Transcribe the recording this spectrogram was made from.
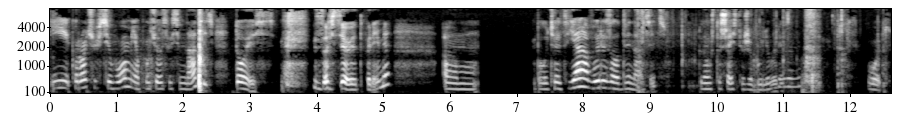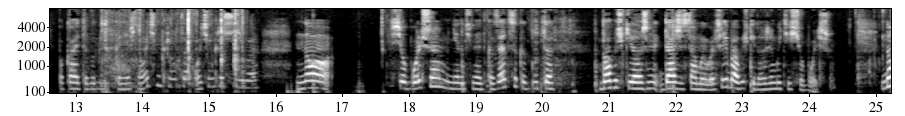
И, короче, всего у меня получилось 18. То есть за все это время, эм, получается, я вырезала 12. Потому что 6 уже были вырезаны. Вот, пока это выглядит, конечно, очень круто, очень красиво. Но все больше мне начинает казаться, как будто бабочки должны, даже самые большие бабочки должны быть еще больше. Но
